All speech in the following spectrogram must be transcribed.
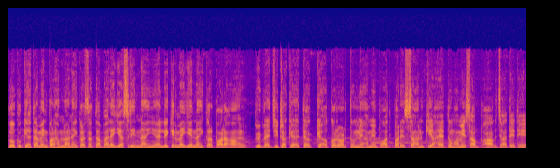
गोकू कहता, मैं इन पर हमला नहीं कर सकता, भले ये असली नहीं है, लेकिन मैं ये नहीं कर पा रहा हूँ। फिर वेजिटा कहता, क्या करो, और तुमने हमें बहुत परेशान किया है, तुम हमेशा भाग जाते थे।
